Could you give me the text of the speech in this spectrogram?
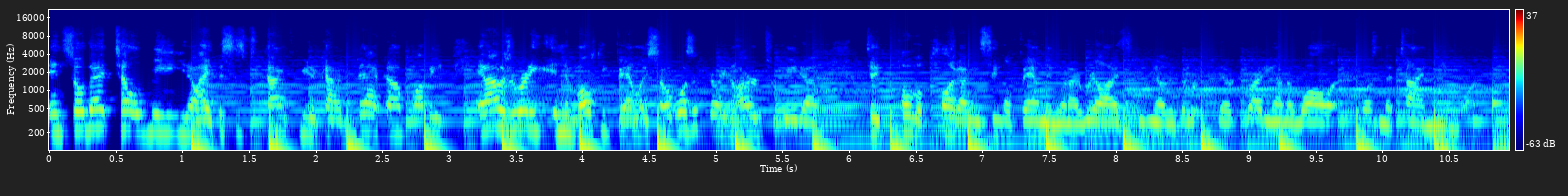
And so that told me, you know, hey, this is time for me to kind of back up. Let me, and I was already in into multifamily, so it wasn't very hard for me to to pull the plug on the single family when I realized, you know, the, the writing on the wall it wasn't the time anymore.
